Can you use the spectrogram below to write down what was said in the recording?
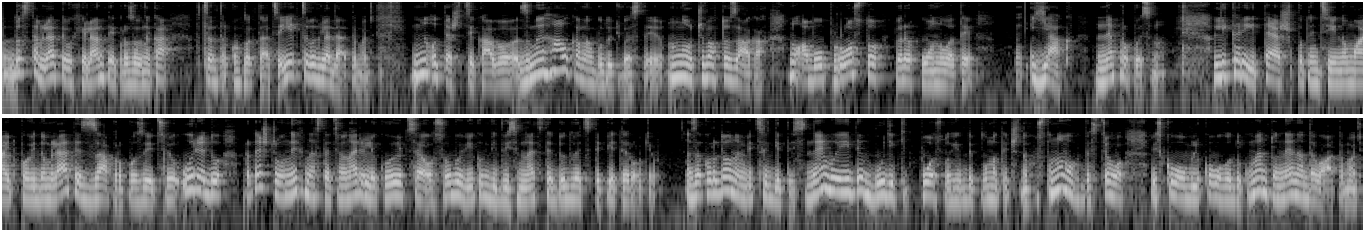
доставляти ухилянта і призовника в центр комплектації. Як це виглядатимуть? Ну теж цікаво, з мигалками будуть вести, ну чи в автозаках, ну або просто переконувати. Як не прописано, лікарі теж потенційно мають повідомляти за пропозицією уряду про те, що у них на стаціонарі лікуються особи віком від 18 до 25 років. За кордоном відсидітись не вийде. Будь-які послуги в дипломатичних установах без цього військово-облікового документу не надаватимуть.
